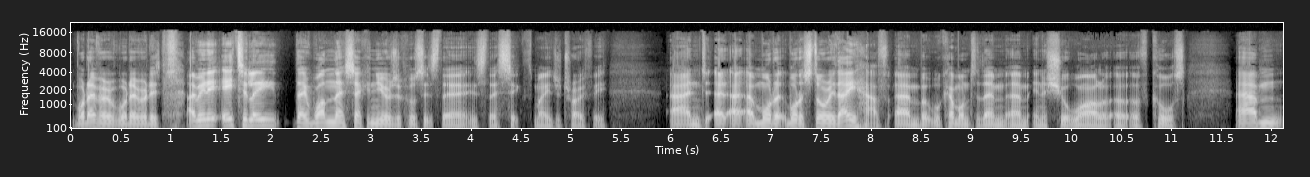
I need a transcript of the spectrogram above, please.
Whatever, whatever it is. I mean, Italy. They won their second year. Of course, it's their it's their sixth major trophy, and and, and what a, what a story they have. Um, but we'll come on to them um, in a short while, of, of course. Um,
